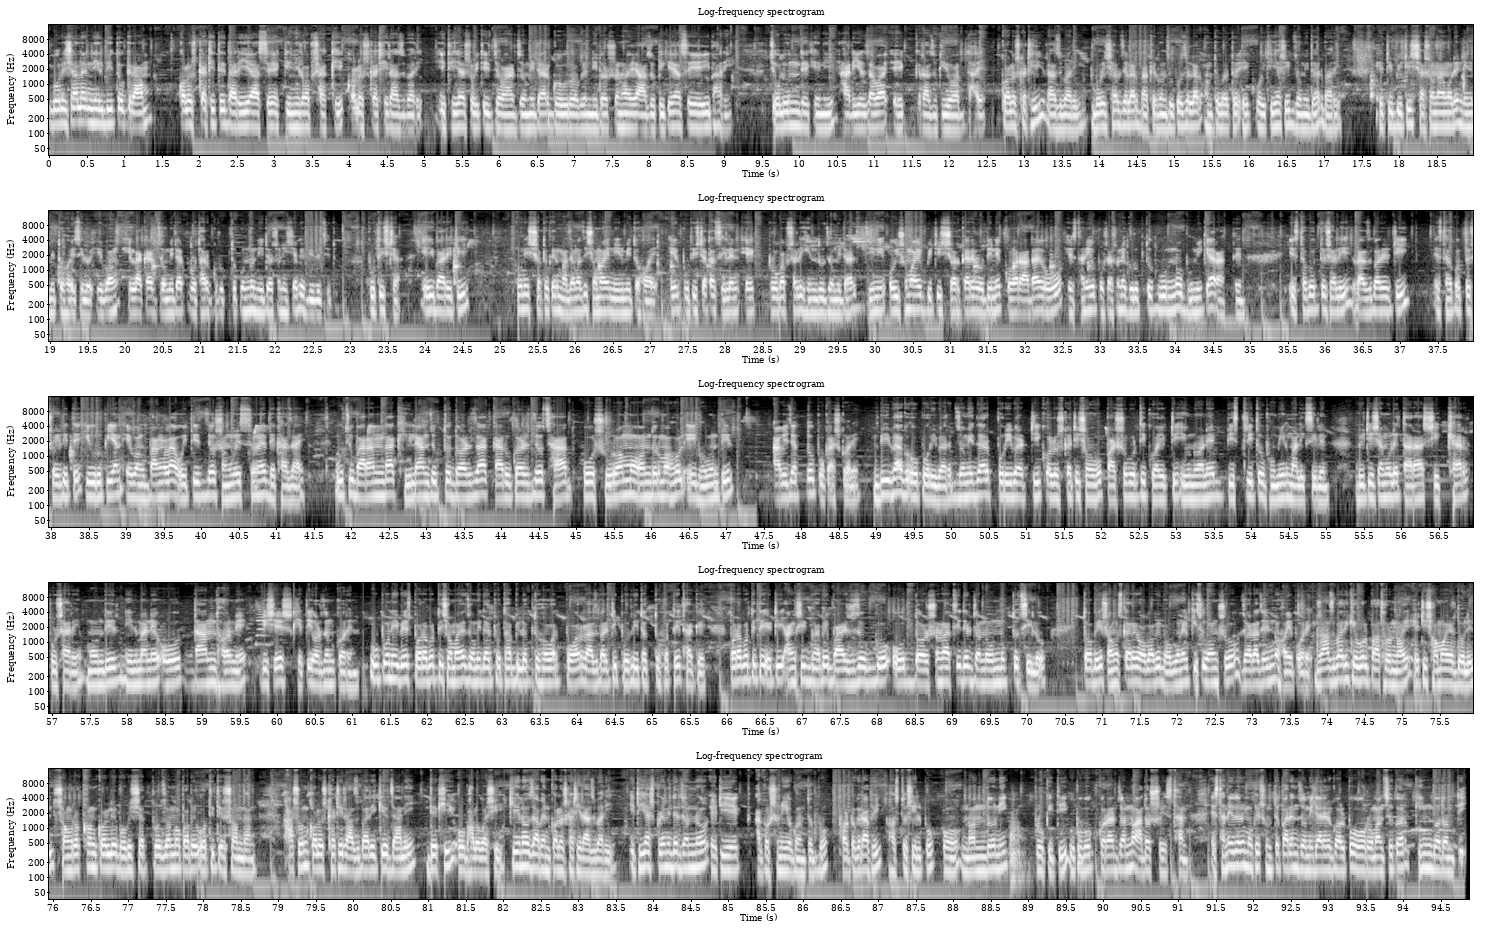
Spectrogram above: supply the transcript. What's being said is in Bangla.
বরিশালের নির্ভীত গ্রাম কলসকাঠিতে দাঁড়িয়ে আছে একটি নীরব সাক্ষী, কলসকাঠি রাজবাড়ি। ইতিহাস, ঐতিহ্য আর জমিদার গৌরবের নিদর্শন হয়ে আজও টিকে আছে এই বাড়ি। চলুন দেখে নি হারিয়ে যাওয়া এক রাজকীয় অধ্যায়। কলসকাঠি রাজবাড়ি, বরিশাল জেলার বাকেরগঞ্জ উপজেলার অন্তর্গত এক ঐতিহাসিক জমিদার বাড়ি। এটি ব্রিটিশ শাসনামলে নির্মিত হয়েছিল এবং এলাকার জমিদার প্রথার গুরুত্বপূর্ণ নিদর্শন হিসেবে বিবেচিত। প্রতিষ্ঠা, এই বাড়িটি উনিশ শতকের মাঝামাঝি সময়ে নির্মিত হয়। এর প্রতিষ্ঠাতা ছিলেন এক প্রভাবশালী হিন্দু জমিদার, যিনি ওই সময়ে ব্রিটিশ সরকারের অধীনে কর আদায় ও স্থানীয় প্রশাসনে গুরুত্বপূর্ণ ভূমিকা রাখতেন। স্থাপত্যশালী রাজবাড়িটি স্থাপত্য শৈলীতে ইউরোপিয়ান এবং বাংলা ঐতিহ্য সংমিশ্রণে দেখা যায়। উঁচু বারান্দা, খিলানযুক্ত দরজা, কারুকার্য, ছাদ ও সুরম্য অন্দরমহল এই ভবনটির আভিজাত্য প্রকাশ করে। বিভাগ ও পরিবার, জমিদার পরিবারটি কলসকাঠি সহ পার্শ্ববর্তী কয়েকটি ইউনিয়নে বিস্তৃত ভূমির মালিক ছিলেন। ব্রিটিশ আমলে তারা শিক্ষার প্রসারে, মন্দির নির্মাণে ও দান ধর্মে বিশেষ খ্যাতি অর্জন করেন। উপনিবেশ পরবর্তী সময়ে জমিদার প্রথা বিলুপ্ত হওয়ার পর রাজবাড়িটি পরিত্যক্ত হতে থাকে। পরবর্তীতে এটি আংশিকভাবে বাসযোগ্য ও দর্শনার্থীদের জন্য উন্মুক্ত ছিল। তবে সংস্কারের অভাবে ভবনের কিছু অংশ জরাজীর্ণ হয়ে পড়ে। রাজবাড়ি কেবল পাথর নয় এটি সময়ের দলিল। সংরক্ষণ করলে ভবিষ্যৎ প্রজন্ম পাবে অতীতের সন্ধান। আসুন কলসকাঠি রাজবাড়িকে জানি দেখি ও ভালোবাসি। কেন যাবেন কলসকাঠি রাজবাড়ি? ইতিহাস প্রেমীদের জন্য এটি এক আকর্ষণীয় গন্তব্য। ফটোগ্রাফি হস্তশিল্প ও নন্দনিক প্রকৃতি উপভোগ করার জন্য আদর্শ স্থান। স্থানীয়দের মুখে শুনতে পারেন জমিদারের গল্প ও রোমাঞ্চকর কিংবদন্তি।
